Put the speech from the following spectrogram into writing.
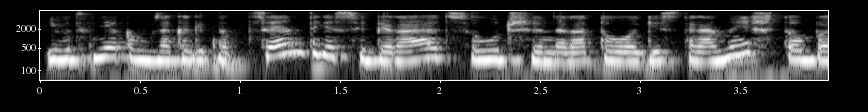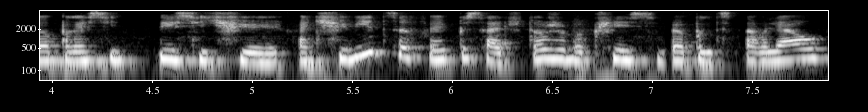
И вот в неком закрытом центре собираются лучшие нарратологи страны, чтобы опросить тысячи очевидцев и описать, что же вообще из себя представлял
